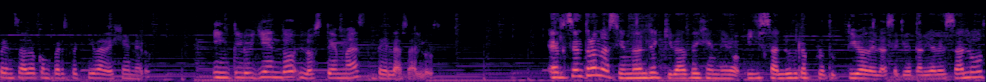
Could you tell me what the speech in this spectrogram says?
pensado con perspectiva de género, incluyendo los temas de la salud. El Centro Nacional de Equidad de Género y Salud Reproductiva de la Secretaría de Salud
